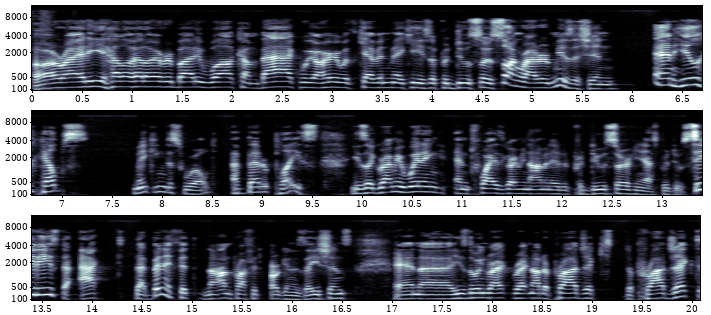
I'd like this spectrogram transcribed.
All righty. hello, hello, everybody. Welcome back. We are here with Kevin Mackie. He's a producer, songwriter, musician, and he helps making this world a better place. He's a Grammy winning and twice Grammy nominated producer. He has produced CDs that act that benefit nonprofit organizations, and uh, he's doing right right now the project the project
